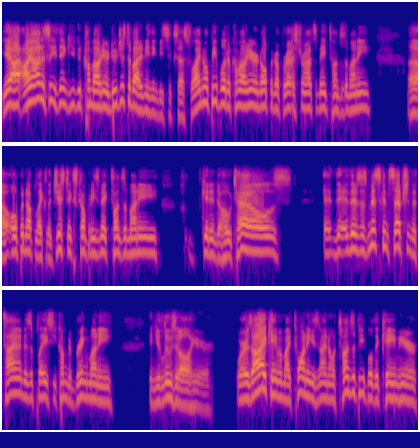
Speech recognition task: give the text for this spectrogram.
yeah, I honestly think you could come out here and do just about anything be successful. I know people that have come out here and opened up restaurants and made tons of money, uh, open up like logistics companies, make tons of money, get into hotels. Uh, there's this misconception that Thailand is a place you come to bring money and you lose it all here. Whereas I came in my 20s and I know tons of people that came here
